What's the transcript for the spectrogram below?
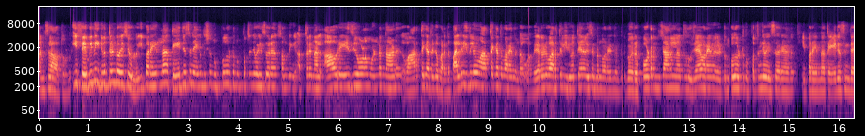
മനസ്സിലാവത്തുള്ളൂ ഈ ഫെബിന് ഇരുപത്തിരണ്ട് വയസ്സേ ഉള്ളൂ. ഈ പറയുന്ന തേജസിന് ഏകദേശം മുപ്പത് തൊട്ട് മുപ്പത്തഞ്ച് വയസ്സ് വരെ സംതിങ് അത്രയും നല്ല ആ ഒരു ഏജിയോളം ഉണ്ടെന്നാണ് വാർത്തയ്ക്കകത്തൊക്കെ പറയുന്നത്. പല രീതിയിലും വാർത്തയ്ക്കകത്ത് പറയുന്നുണ്ട്. വേറൊരു വാർത്തയിൽ ഇരുപത്തിയേഴ് വയസ്സുണ്ടെന്ന് പറയുന്നുണ്ട്. ഇപ്പൊ റിപ്പോർട്ടർ ചാനലിനകത്ത് സുജയ പറയുന്നത് കേട്ടു. മുപ്പത് തൊട്ട് മുപ്പത്തഞ്ച് വയസ്സ് വരെയാണ് ഈ പറയുന്ന തേജസിന്റെ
